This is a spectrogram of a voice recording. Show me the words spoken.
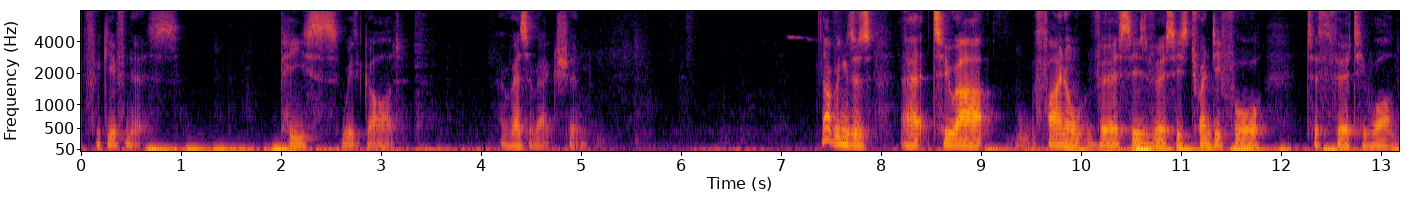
forgiveness, peace with God, a resurrection. That brings us uh, to our final verses, verses 24 to 31.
